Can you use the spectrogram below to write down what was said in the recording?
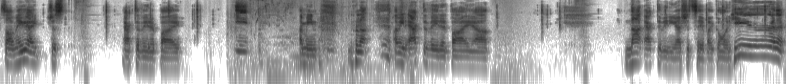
So maybe I just activate it by... I mean, not... I mean, activated by... Uh, not activating, I should say, by going here and there.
